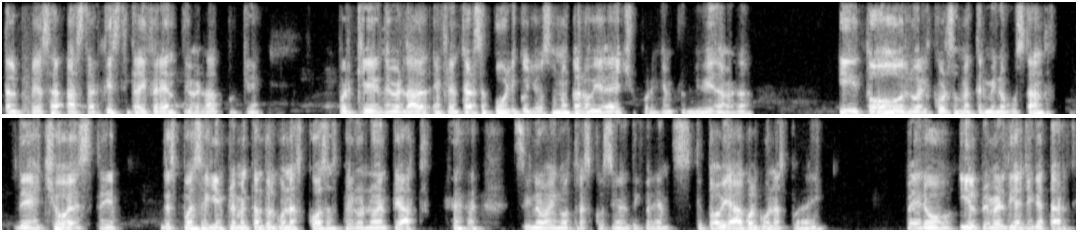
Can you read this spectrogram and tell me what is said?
tal vez hasta artística diferente, ¿verdad? Porque, porque de verdad enfrentarse a público, yo eso nunca lo había hecho, por ejemplo, en mi vida, ¿verdad? Y todo lo del curso me terminó gustando. De hecho, este, después seguí implementando algunas cosas, pero no en teatro, sino en otras cuestiones diferentes, que todavía hago algunas por ahí. Pero, y el primer día llegué tarde.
